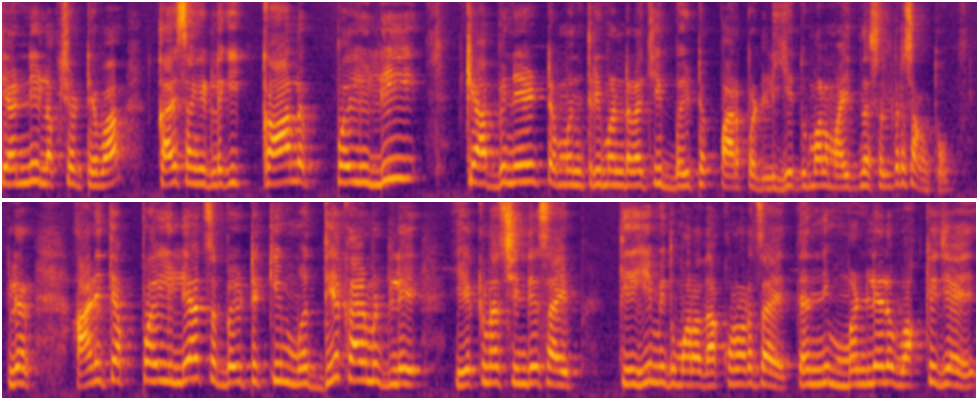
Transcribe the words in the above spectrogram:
त्यांनी लक्षात ठेवा काय सांगितलं की काल पहिली कॅबिनेट मंत्रिमंडळाची बैठक पार पडली हे तुम्हाला माहीत नसेल तर सांगतो. क्लिअर आणि त्या पहिल्याच बैठकीमध्ये काय म्हटले? एकनाथ शिंदे साहेब तेही मी तुम्हाला दाखवणारच आहे. त्यांनी म्हणलेलं वाक्य जे आहे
